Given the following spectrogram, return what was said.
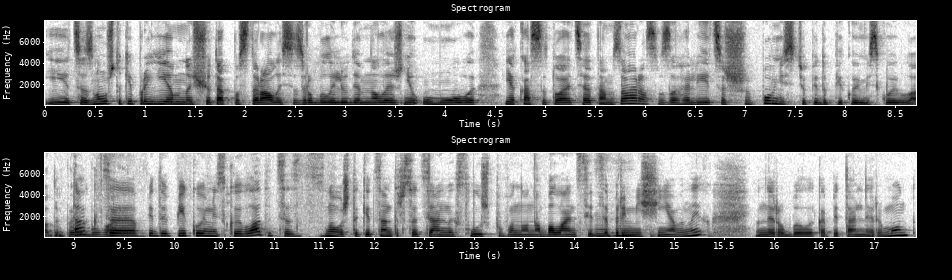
і це знову ж таки приємно, що так постаралися, зробили людям належні умови. Яка ситуація там зараз? Взагалі, це ж повністю під опікою міської влади Так, це під опікою міської влади. Це знову ж таки центр соціальних служб. Воно на балансі. Це Мгм. приміщення в них. Вони робили капітальний ремонт.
